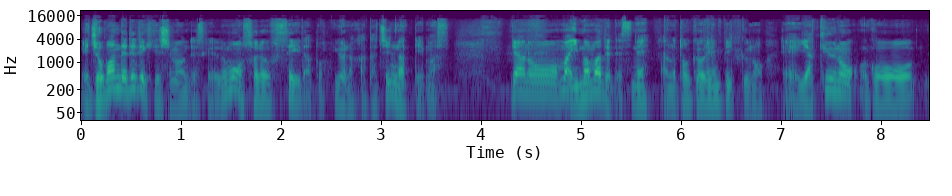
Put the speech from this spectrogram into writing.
え序盤で出てきてしまうんですけれども、それを防いだというような形になっています。で、あの、まあ、今までですね、あの、東京オリンピックの、えー、野球の、こう、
